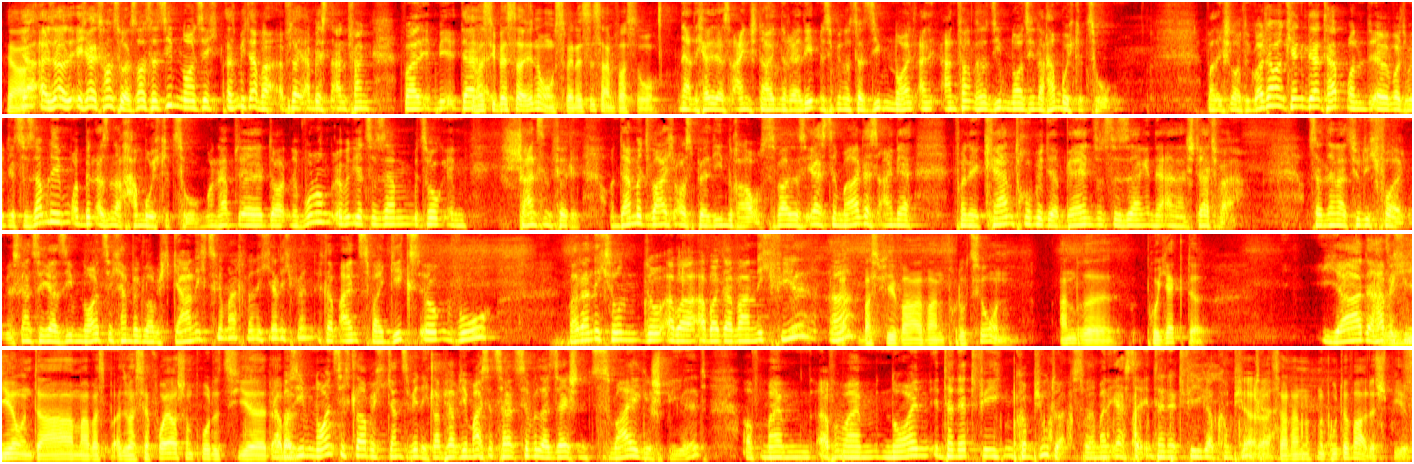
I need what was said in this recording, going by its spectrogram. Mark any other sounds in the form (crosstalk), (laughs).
Ja. Ja, also, also ich als Franz 1997, lass mich da aber vielleicht am besten anfangen, weil da, Du hast die beste Erinnerung, Sven, es ist einfach so. nein, ich hatte das einschneidende Erlebnis. Ich bin 1997, an- Anfang 1997 nach Hamburg gezogen, weil ich Leute Goldhammer kennengelernt habe und äh, wollte mit ihr zusammenleben und bin also nach Hamburg gezogen und habe äh, dort eine Wohnung mit ihr zusammenbezogen im Schanzenviertel. Und damit war ich aus Berlin raus. Es war das erste Mal, dass einer von der Kerntruppe der Band sozusagen in der anderen Stadt war. Das hat dann natürlich Folgen. Das ganze Jahr 97 haben wir, glaube ich, gar nichts gemacht, wenn ich ehrlich bin. Ich glaube, ein, zwei Gigs irgendwo. War da nicht so, ein- so aber, aber da war nicht viel. Ja, Was viel war, waren Produktionen, andere Projekte. Ja da habe Also ich. hier und da mal was, also du hast ja vorher auch schon produziert, aber 97 glaube ich ganz wenig. Ich glaube, ich habe die meiste Zeit Civilization 2 gespielt auf meinem, auf meinem neuen internetfähigen Computer. Das war mein erster internetfähiger ja, Computer. das war dann noch eine gute Wahl, das Spiel.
